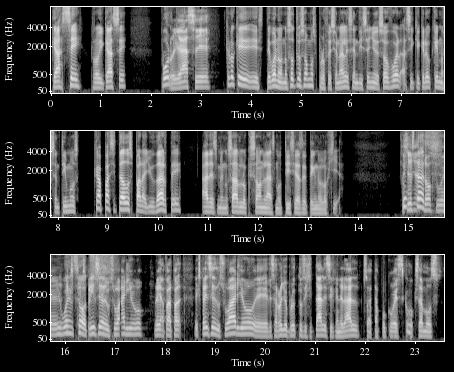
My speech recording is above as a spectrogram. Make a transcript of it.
Gase, Roy Gase. Por, Roy Gase. Creo que, este, bueno, nosotros somos profesionales en diseño de software, así que creo que nos sentimos capacitados para ayudarte a desmenuzar lo que son las noticias de tecnología. ¿Cómo estás? Software, buen experiencia de usuario, experiencia de usuario, eh, desarrollo de productos digitales en general. O sea, tampoco es como que seamos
